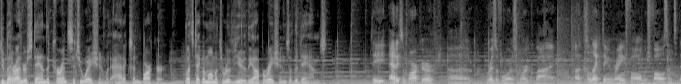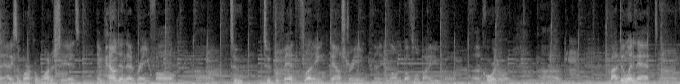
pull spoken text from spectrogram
To better understand the current situation with Addicks and Barker, let's take a moment to review the operations of the dams. The Addicks and Barker uh, reservoirs work by uh, collecting rainfall which falls into the Addicks and Barker watersheds, and impounding that rainfall um, to, to prevent flooding downstream along the Buffalo Bayou uh, uh corridor. Uh, by doing that, um,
